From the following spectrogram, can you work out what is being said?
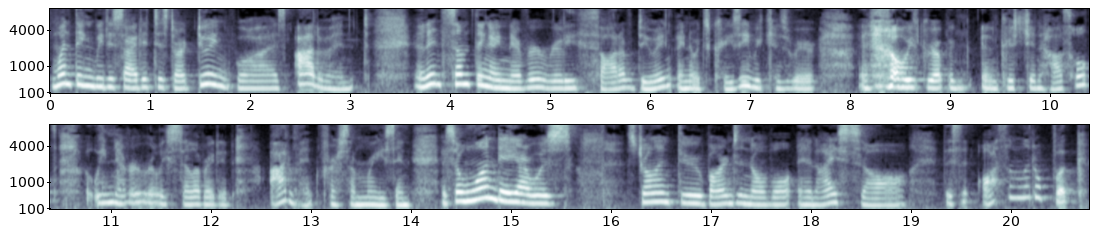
one thing we decided to start doing was Advent. And it's something I never really thought of doing. I know it's crazy because we're and always grew up in, in Christian households, but we never really celebrated Advent for some reason. And so one day I was strolling through Barnes and Noble and I saw this awesome little book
